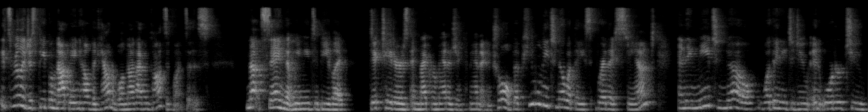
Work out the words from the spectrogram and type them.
it's really just people not being held accountable not having consequences not saying that we need to be like dictators and micromanaging command and control, but people need to know what they where they stand and they need to know what they need to do in order to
